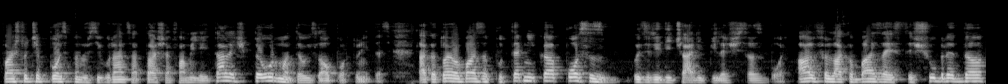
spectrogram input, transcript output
faci tot ce poți pentru siguranța ta și a familiei tale și pe urmă te uiți la oportunități. Dacă tu ai o bază puternică, poți să îți ridici aripile și să zbori. Altfel, dacă baza este șubredă,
